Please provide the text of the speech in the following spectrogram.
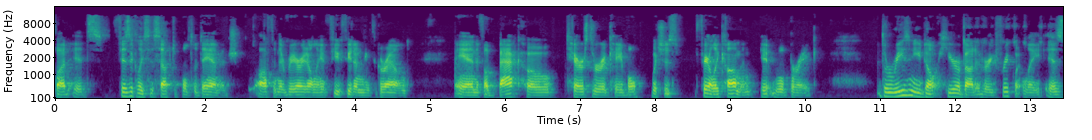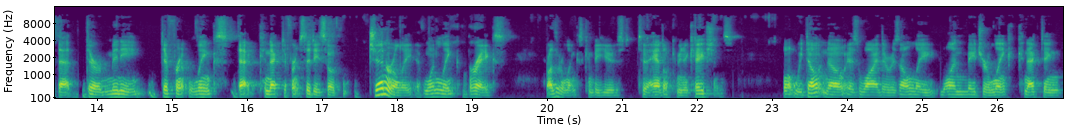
but it's physically susceptible to damage. Often they're buried only a few feet under the ground. And if a backhoe tears through a cable, which is fairly common, it will break. The reason you don't hear about it very frequently is that there are many different links that connect different cities. So, generally, if one link breaks, other links can be used to handle communications. What we don't know is why there was only one major link connecting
